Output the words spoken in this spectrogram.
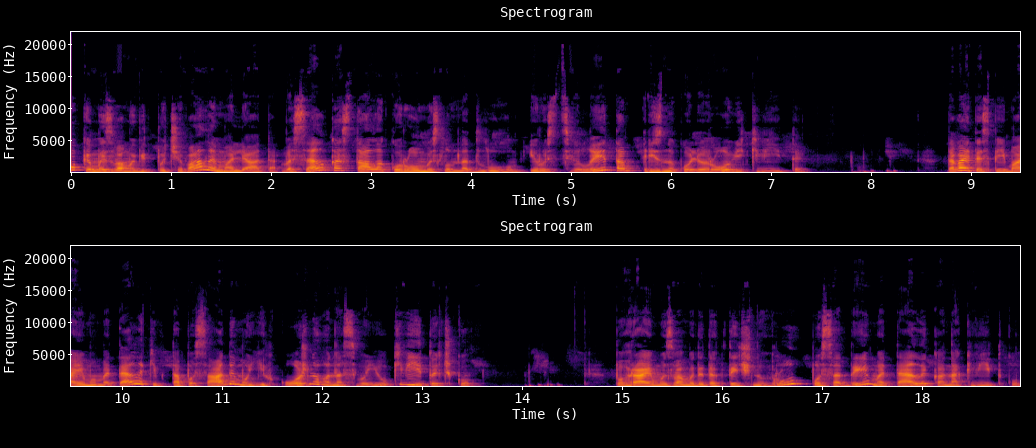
Поки ми з вами відпочивали малята, веселка стала коромислом над лугом і розцвіли там різнокольорові квіти. Давайте спіймаємо метеликів та посадимо їх кожного на свою квіточку. Пограємо з вами дидактичну гру Посади метелика на квітку.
